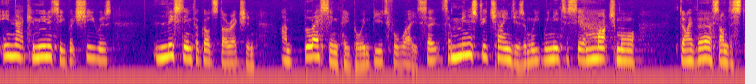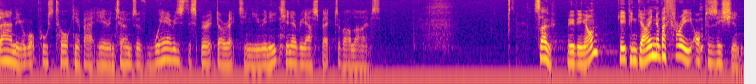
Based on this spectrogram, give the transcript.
in that community, but she was listening for God's direction and blessing people in beautiful ways. So, so ministry changes, and we, we need to see a much more diverse understanding of what Paul's talking about here in terms of where is the Spirit directing you in each and every aspect of our lives. So, moving on, keeping going. Number three, opposition.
